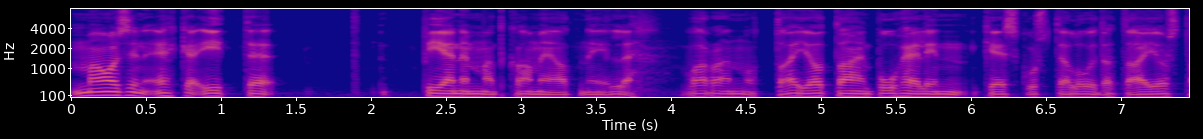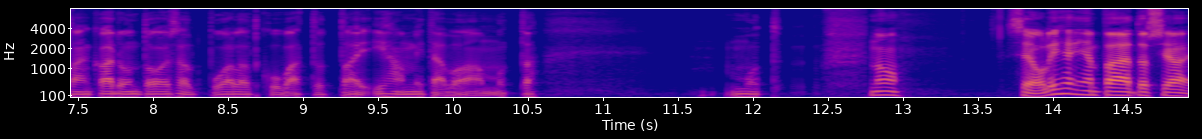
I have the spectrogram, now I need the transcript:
mä olisin ehkä itse pienemmät kameot niille varannut tai jotain puhelinkeskusteluita tai jostain kadun toiselta puolelta kuvattu tai ihan mitä vaan, mutta, mutta no, se oli heidän päätös ja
